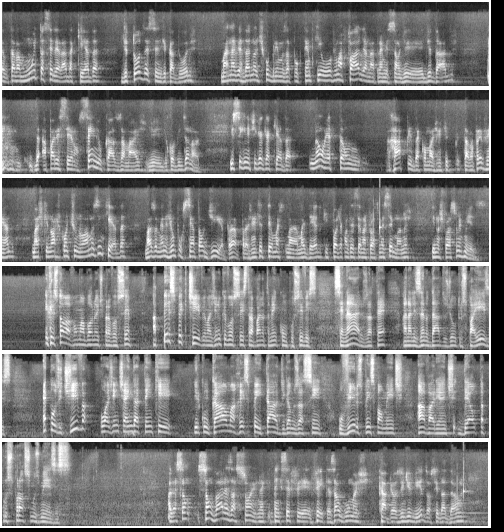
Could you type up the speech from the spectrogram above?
Estava muito acelerada a queda de todos esses indicadores, mas na verdade nós descobrimos há pouco tempo que houve uma falha na transmissão de, de dados. Apareceram 100 mil casos a mais de, de Covid-19. Isso significa que a queda não é tão rápida como a gente estava prevendo, mas que nós continuamos em queda mais ou menos de 1% ao dia, para a gente ter uma, uma, uma ideia do que pode acontecer nas próximas semanas e nos próximos meses. E Cristóvão, uma boa noite para você. A perspectiva, imagino que vocês trabalham também com possíveis cenários, até analisando dados de outros países, é positiva ou a gente ainda tem que ir com calma, respeitar, digamos assim, o vírus, principalmente a variante Delta, para os próximos meses? Olha, são, são várias ações né, que têm que ser feitas. Algumas cabem aos indivíduos, aos cidadãos,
